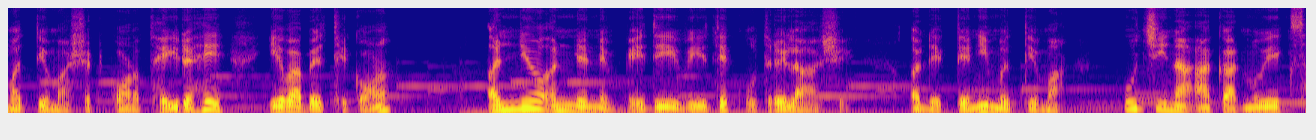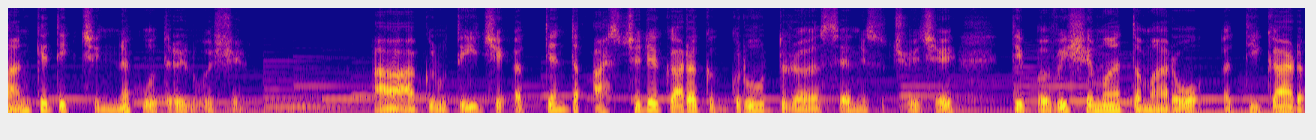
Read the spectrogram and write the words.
મધ્યમાં ષટકોણ થઈ રહે એવા બે ત્રિકોણ અન્ય અન્યને ભેદે એવી રીતે કોતરેલા હશે અને તેની મધ્યમાં કૂચીના આકારનું એક સાંકેતિક ચિહ્ન કોતરેલું હશે. આ આકૃતિ જે અત્યંત આશ્ચર્યકારક ગૃઢ રહસ્યને સૂચવે છે, તે ભવિષ્યમાં તમારો અધિકાર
